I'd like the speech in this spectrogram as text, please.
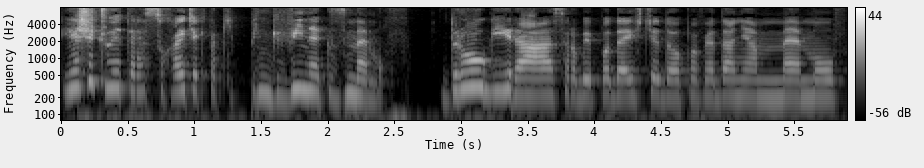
ja się czuję teraz, słuchajcie, jak taki pingwinek z memów. Drugi raz robię podejście do opowiadania memów.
